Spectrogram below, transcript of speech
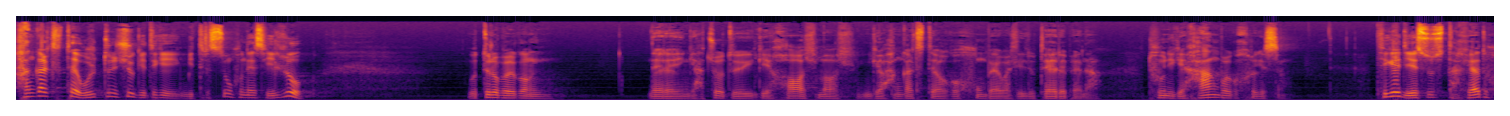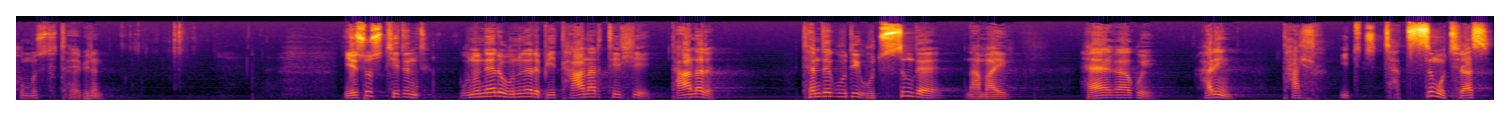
хангалттай үлдэн шүү гэдгийг мэдэрсэн хүнээс илүү 우뚜르벌건 내래 인게 하초드 인게 허스머 인게 한갈트 때하고 홍배와 일도 대르베나 둔 이게 항벌고 흐르겠어. 티게 예수스 다해야도 후무스 대비는 예수스 티든 우누네르 우누네르 비 다나르 티리 다나르 템데구디 우츠승대 남아이 해가구이 할인 달 이츠 잣승 오치라스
